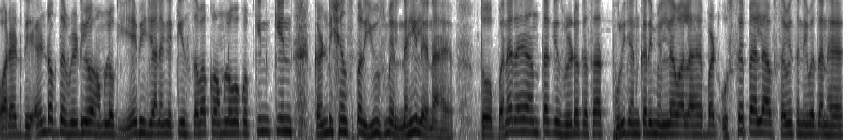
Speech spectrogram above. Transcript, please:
और at the end of the video हम लोग ये भी जानेंगे कि इस दवा को हम लोगों को किन किन कंडीशंस पर यूज़ में नहीं लेना है। तो बने रहे अंत तक इस वीडियो के साथ, पूरी जानकारी मिलने वाला है। बट उससे पहले आप सभी से निवेदन है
